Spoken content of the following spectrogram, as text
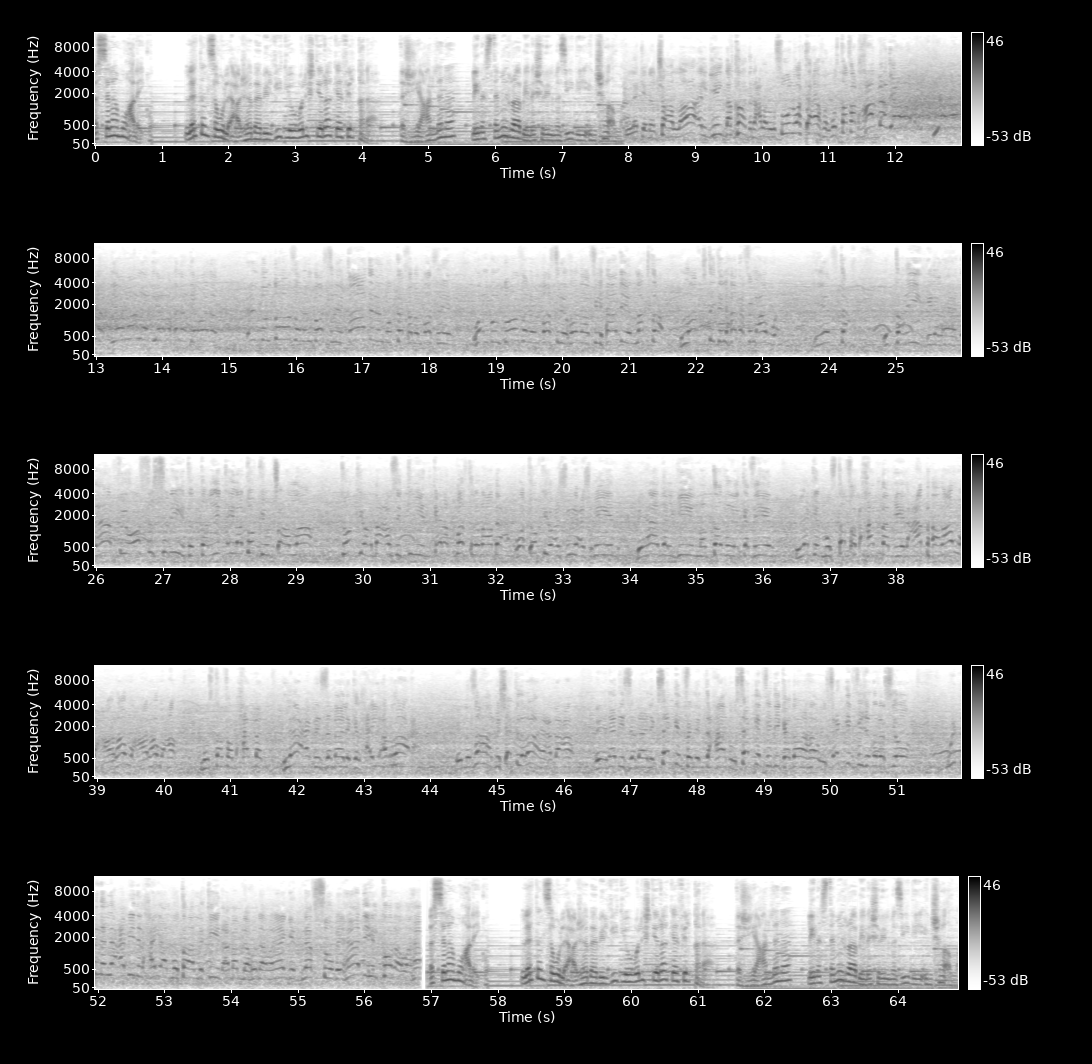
السلام عليكم. لا تنسوا الإعجاب بالفيديو والاشتراك في القناة. تشجيعا لنا لنستمر بنشر المزيد إن شاء الله. لكن إن شاء الله الجيل ده قادر على الوصول والتأهل. مصطفى محمد يا ولد يا ولد يا ولد يا ولد يا ولد. البلدوزر المصري قادر المنتخب المصري والبلدوزر المصري هنا في هذه اللقطة لقطة الهدف الأول. يفتح الطريق إلى الأهداف في وسط الشريط. الطريق إلى طوكيو إن شاء الله. طوكيو 64 كانت مصر رابع وطوكيو 2020 بهذا الجيل ننتظر الكثير. لكن مصطفى محمد يلعبها روعة روعة روعة. مصطفى محمد لاعب الزمالك الحقيقة الرائع. اللي ظهر بشكل رائع مع نادي الزمالك. سجل في الاتحاد وسجل في ديكاداها وسجل في جنراسيون. ومن اللاعبين الحقيقة المتألقين أمامنا هنا ويجد نفسه بهذه الكرة وهذه السلام عليكم. لا تنسوا الإعجاب بالفيديو والاشتراك في القناة. تشجيعا لنا لنستمر بنشر المزيد إن شاء الله.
